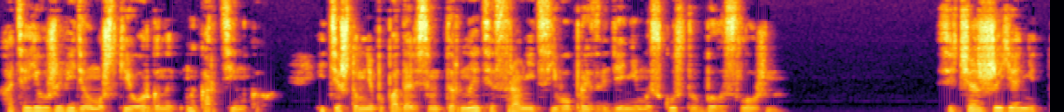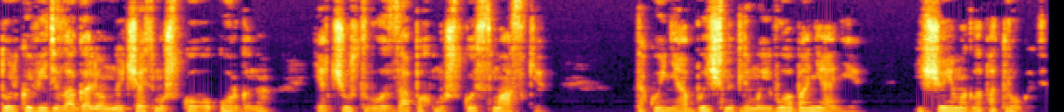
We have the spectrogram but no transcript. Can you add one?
хотя я уже видела мужские органы на картинках, и те, что мне попадались в интернете, сравнить с его произведением искусства было сложно. Сейчас же я не только видела оголенную часть мужского органа, я чувствовала запах мужской смазки, такой необычный для моего обоняния. Еще я могла потрогать,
